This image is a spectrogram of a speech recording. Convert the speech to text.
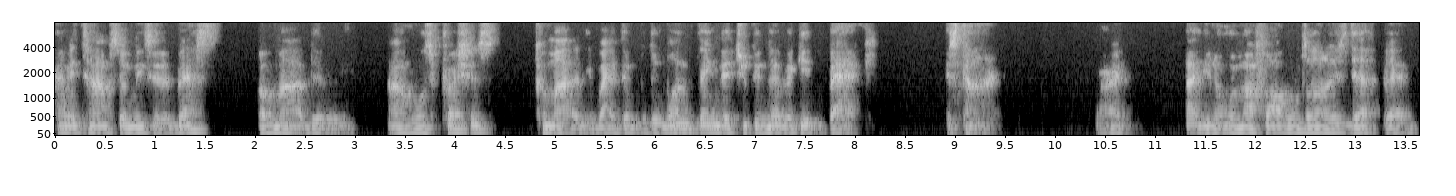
Having time serve me to the best of my ability. Our most precious commodity, right? The, the one thing that you can never get back is time, right? I, you know, when my father was on his deathbed,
